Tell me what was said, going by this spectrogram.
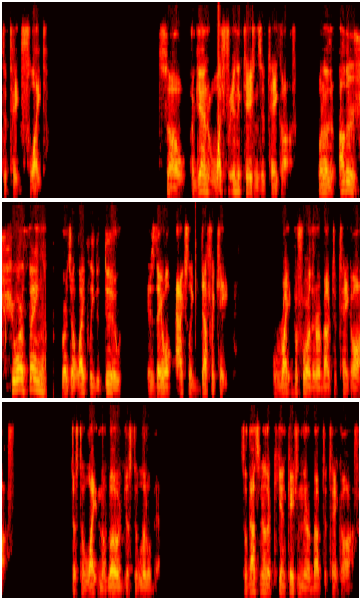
to take flight. So again, watch for indications of takeoff. One of the other sure things birds are likely to do is they will actually defecate right before they're about to take off, just to lighten the load just a little bit. So that's another indication they're about to take off.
